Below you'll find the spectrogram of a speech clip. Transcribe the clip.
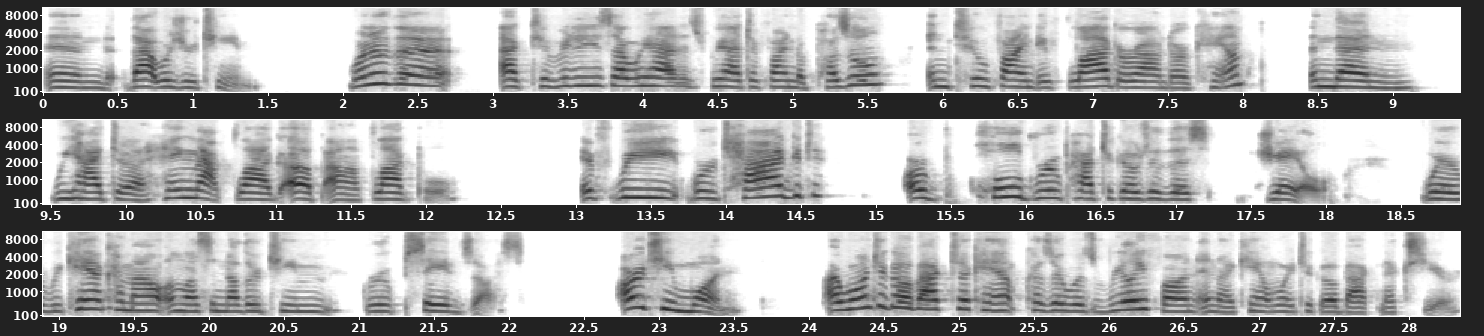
and that was your team. One of the activities that we had is we had to find a puzzle and to find a flag around our camp, and then we had to hang that flag up on a flagpole. If we were tagged, our whole group had to go to this jail where we can't come out unless another team group saves us. Our team won. I want to go back to camp because it was really fun and I can't wait to go back next year.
